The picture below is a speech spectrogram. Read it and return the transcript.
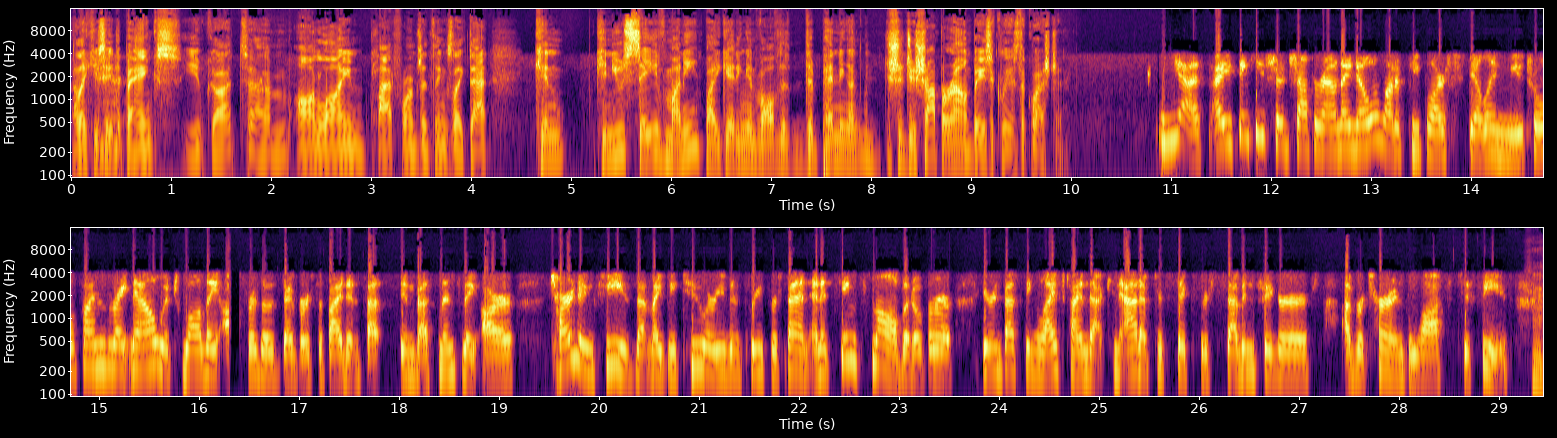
Like you say, the banks, you've got um, online platforms and things like that. Can can you save money by getting involved? Depending on should you shop around? Basically, is the question. Yes, I think you should shop around. I know a lot of people are still in mutual funds right now, which while they offer those diversified inf- investments, they are charging fees that might be two or even three percent. And it seems small, but over your investing lifetime, that can add up to six or seven figures of returns lost to fees. Hmm.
